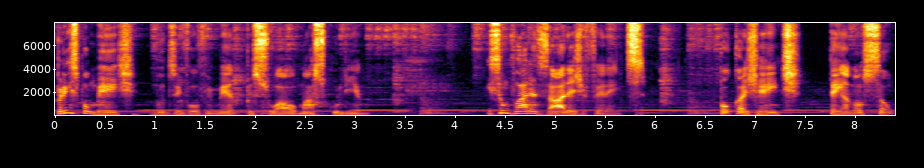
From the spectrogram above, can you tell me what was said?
principalmente no desenvolvimento pessoal masculino. E são várias áreas diferentes. Pouca gente tem a noção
